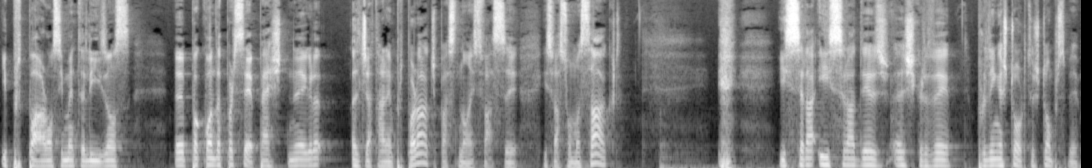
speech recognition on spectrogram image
e preparam-se e mentalizam-se uh, para quando aparecer peste negra, eles já estarem preparados, para senão isso vai ser, isso vai ser um massacre. E será, e será Deus a escrever por linhas tortas? Estão a perceber?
